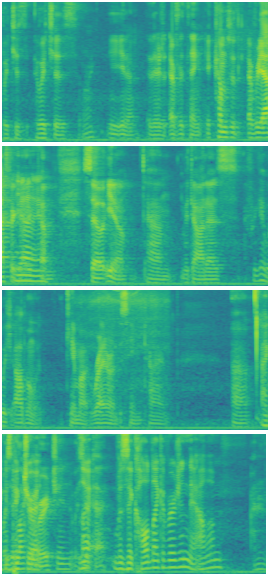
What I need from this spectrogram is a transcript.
which is which is you know there's everything. It comes with every aspect Yeah, of it. yeah. Comes. So you know, um, Madonna's I forget which album came out right around the same time. Uh, I can was it picture like a Virgin? Was Like- it that? was it called like a Virgin? The album? I don't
